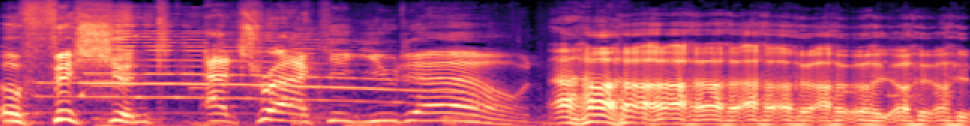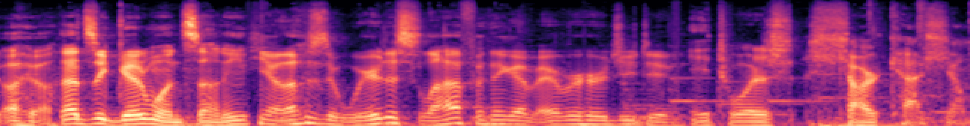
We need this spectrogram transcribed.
efficient at tracking you down. That's a good one, Sunny. Yeah, that was the weirdest laugh I think I've ever heard you do. It was sarcasm.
